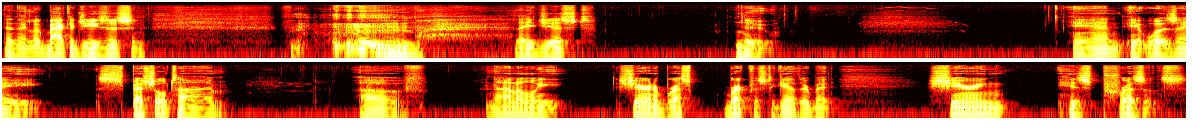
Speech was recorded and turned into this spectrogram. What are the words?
then they looked back at Jesus and they just knew. And it was a special time of not only sharing a breast, breakfast together, but sharing his presence.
